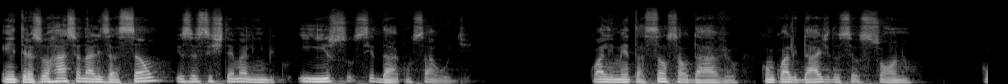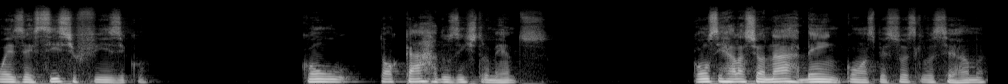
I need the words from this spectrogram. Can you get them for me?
entre a sua racionalização e o seu sistema límbico. E isso se dá com saúde, com alimentação saudável, com qualidade do seu sono, com exercício físico, com o tocar dos instrumentos, com se relacionar bem com as pessoas que você ama.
